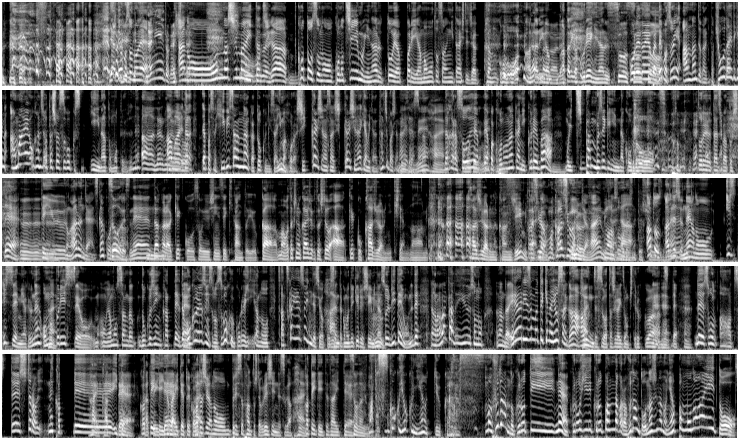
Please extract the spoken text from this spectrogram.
いやでもそのね 何とかあのー女姉妹たちがことそのこのチームになるとやっぱり山本さんに対して若干こう当たりが 当たりがブレーになる。そうそうそう。これがやっぱでもそれにあなんていうかやっぱ兄弟的な甘えを感じて私はすごくいいなと思ってるんですよね。ああなるほど。甘えだからやっぱさ日比さんなんか特にさ今ほらしっかりしなさいしっかりしなきゃみたいな立場じゃないですか。ね。はい。だからそういうやっぱ,、表でね。やっぱこの中に来れば、もう一番無責任な行動を 取れる立場としてうんうんうん。っていうのがあるんじゃないですかこれは。そうですね、だから結構そういう親戚感というか、まあ、私の解釈としてはあ結構カジュアルに来てんなみたいな。カジュアルな感じ？みたいな。カジュアル、まあ、カジュアル。いいんじゃない？みたいな、まあそうですね。あとあれですよね。あのい一世三宅のねオムプリッセを山本さんが独自に買ってでええ。僕が要するにそのすごくこれあの扱いやすいんですよとはい。選択もできるしみたいな、うん。そういう利点をね。でだからあなたでいうそのなんだエアリズム的な良さがあるんです、私がいつも着てる服はなんつって、えええでそうあーっつってしたらね買ってっていて、買っていていただいてというか、はい私あのプリッセファンとしては嬉しいんですが、はい。買っていていただいてまたすごくよく似合うっていうか。まあ普段の黒 T ね黒ひで黒パンだから普段と同じなのにやっぱ物がいいと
